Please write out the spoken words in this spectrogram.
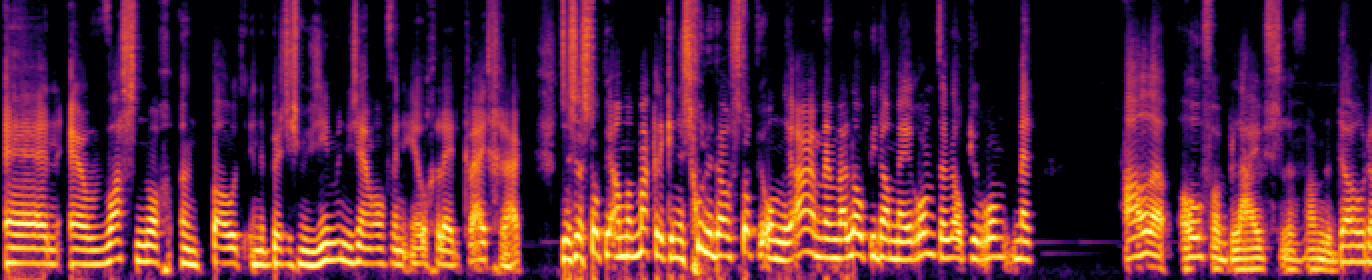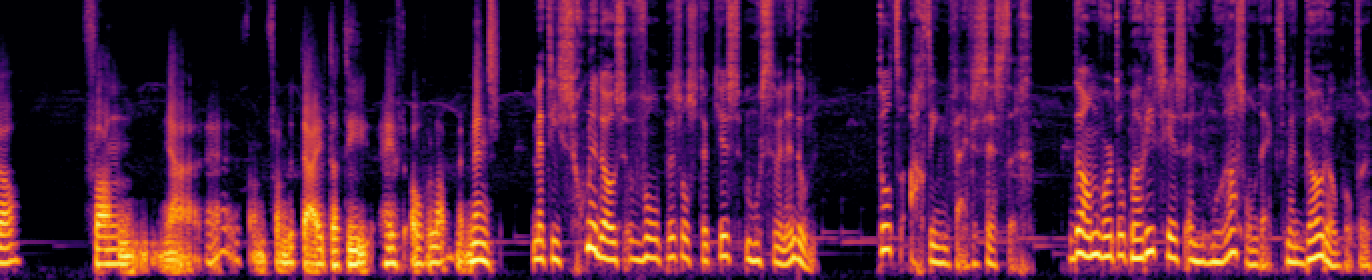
En er was nog een poot in het British Museum. Die zijn we ongeveer een eeuw geleden kwijtgeraakt. Dus dan stop je allemaal makkelijk in een schoenendoos. Stop je onder je arm. En waar loop je dan mee rond? Dan loop je rond met alle overblijfselen van de dodo van, ja, van, van de tijd dat hij heeft overlapt met mensen. Met die schoenendoos vol puzzelstukjes moesten we het doen. Tot 1865. Dan wordt op Mauritius een moeras ontdekt met dodobotten.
